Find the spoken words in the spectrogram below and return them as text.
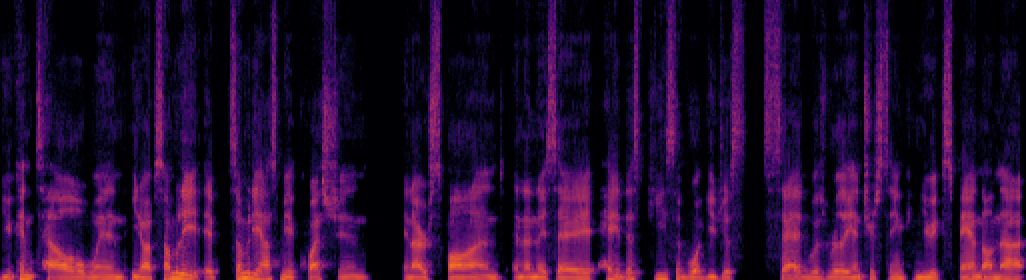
You can tell when, you know, if somebody if somebody asks me a question and I respond and then they say, "Hey, this piece of what you just said was really interesting. Can you expand on that?"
